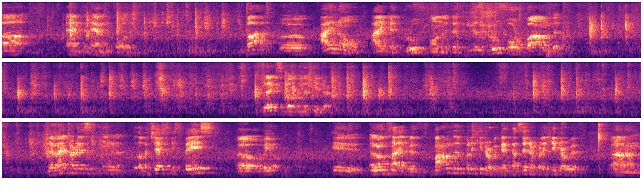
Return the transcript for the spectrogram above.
uh, and n odd but uh, I know I can prove only that it is true for bounded flexible polyhedron. The matter is in Lobachevsky space, uh, we uh, alongside with bounded polyhedra, we can consider polyhedra with um,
